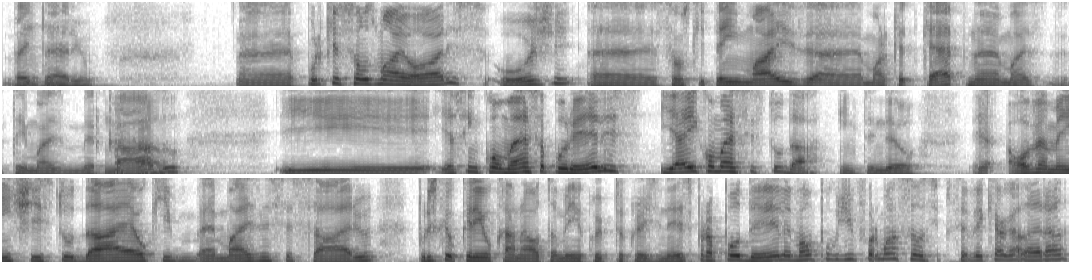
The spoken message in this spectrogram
da uhum. Ethereum. É, porque são os maiores hoje, é, são os que têm mais é, market cap, né? mais, tem mais mercado. mercado. E, e assim, começa por eles e aí começa a estudar, entendeu? É, obviamente, estudar é o que é mais necessário. Por isso que eu criei o canal também, o Crypto Craziness, para poder levar um pouco de informação. Assim, pra você ver que a galera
